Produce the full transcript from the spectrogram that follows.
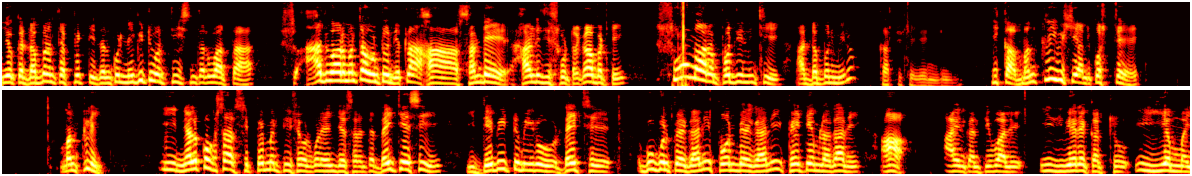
ఈ యొక్క డబ్బునంతా పెట్టి దాని కూడా నెగిటివ్ అని తీసిన తర్వాత ఆదివారం అంతా ఉంటుంది. ఎట్లా? సండే హాలిడే తీసుకుంటారు కాబట్టి సోమవారం పొద్దు నుంచి ఆ డబ్బును మీరు ఖర్చు చేయండి. ఇక మంత్లీ విషయానికి వస్తే మంత్లీ. ఈ నెలకు ఒకసారి పేమెంట్ తీసేవాళ్ళు కూడా ఏం చేశారంటే దయచేసి ఈ డెబిట్ మీరు డైట్ గూగుల్ పే కానీ ఫోన్పే కానీ పేటిఎంలో కానీ ఆయనకి అంత ఇవ్వాలి ఇది వేరే ఖర్చు ఈ ఈఎంఐ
